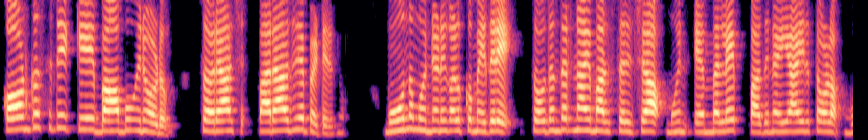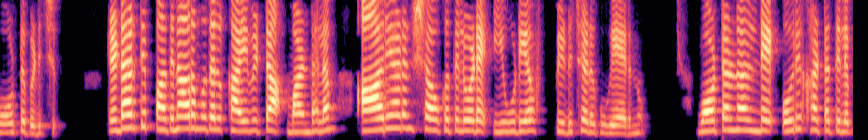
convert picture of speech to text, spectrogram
കോൺഗ്രസിന്റെ കെ ബാബുവിനോടും സ്വരാജ് പരാജയപ്പെട്ടിരുന്നു. മൂന്ന് മുന്നണികൾക്കുമെതിരെ സ്വതന്ത്രനായി മത്സരിച്ച മുൻ എം എൽ എ പതിനയ്യായിരത്തോളം വോട്ട് പിടിച്ചു. രണ്ടായിരത്തി പതിനാറ് മുതൽ കൈവിട്ട മണ്ഡലം ആര്യാടൻ ഷൗക്കത്തിലൂടെ യു ഡി എഫ് പിടിച്ചെടുക്കുകയായിരുന്നു. വോട്ടെണ്ണലിന്റെ ഒരു ഘട്ടത്തിലും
